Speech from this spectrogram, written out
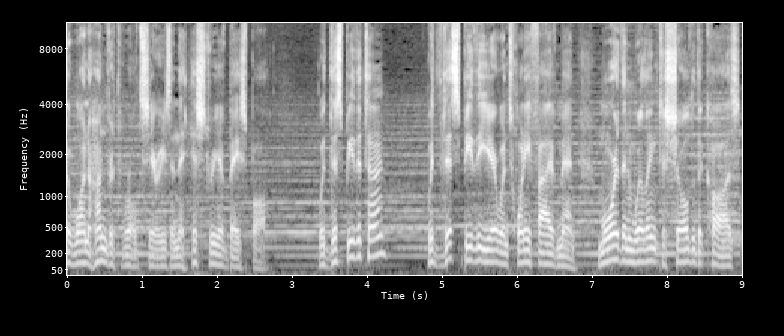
The 100th World Series in the history of baseball. Would this be the time? Would this be the year when 25 men, more than willing to shoulder the cause,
